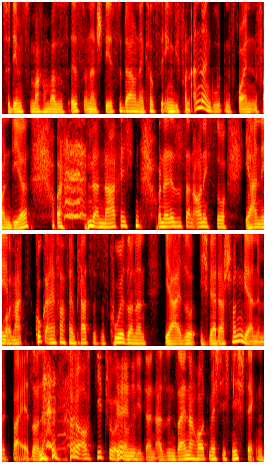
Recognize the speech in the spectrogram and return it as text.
zu dem zu machen, was es ist. Und dann stehst du da und dann kriegst du irgendwie von anderen guten Freunden von dir und dann Nachrichten. Und dann ist es dann auch nicht so, ja, nee, mal, guck einfach, wenn Platz ist, ist cool, sondern ja, also ich wäre da schon gerne gerne mit bei, sondern auf die Tour kommen die dann. Also in seiner Haut möchte ich nicht stecken.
